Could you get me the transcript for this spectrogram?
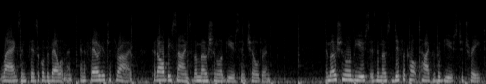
lags in physical development, and a failure to thrive could all be signs of emotional abuse in children. Emotional abuse is the most difficult type of abuse to treat,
